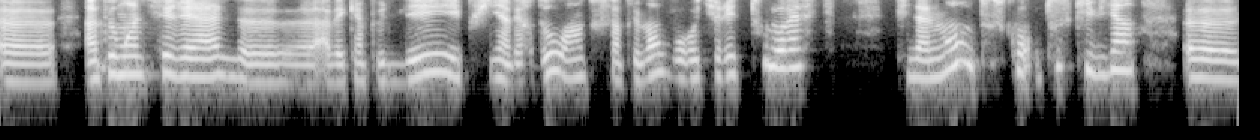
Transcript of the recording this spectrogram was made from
euh, un peu moins de céréales, euh, avec un peu de lait et puis un verre d'eau, hein, tout simplement. Vous retirez tout le reste. Finalement, tout ce, tout ce qui vient euh,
